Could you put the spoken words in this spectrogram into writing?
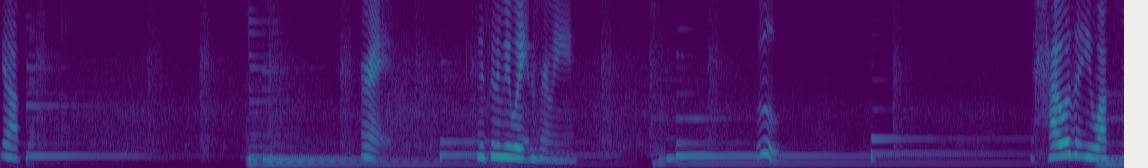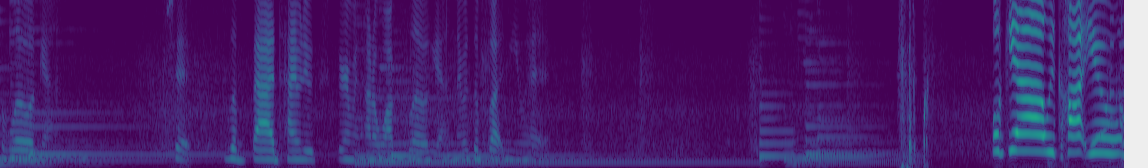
Get off that. Alright. Who's gonna be waiting for me? How is it you walk slow again? Shit. This is a bad time to experiment how to walk slow again. There was a button you hit. Fuck yeah, we caught you!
